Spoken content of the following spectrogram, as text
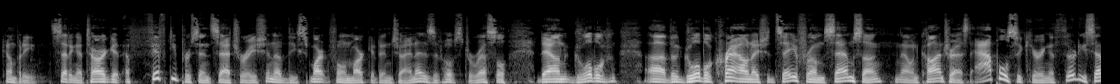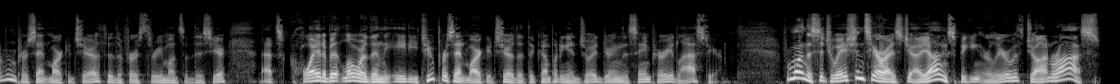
Company setting a target of 50% saturation of the smartphone market in China as it hopes to wrestle down global, uh, the global crown, I should say, from Samsung. Now, in contrast, Apple securing a 37% market share through the first three months of this year. That's quite a bit lower than the 82% market share that the company enjoyed during the same period last year. For more on the situation, CRI's Jia Yang speaking earlier with John Ross,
